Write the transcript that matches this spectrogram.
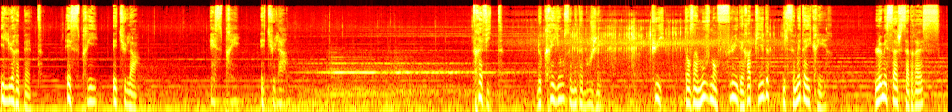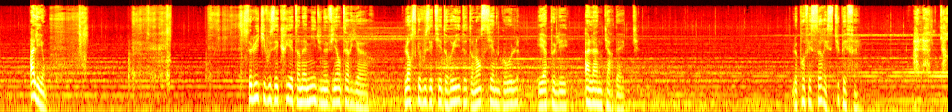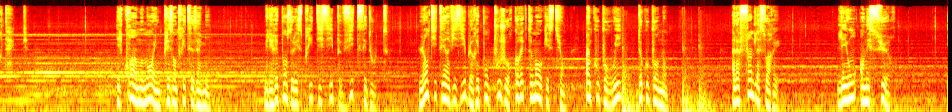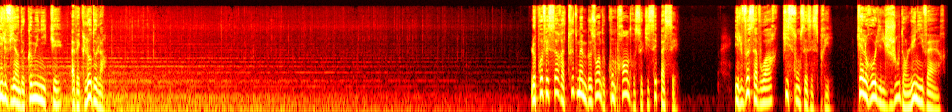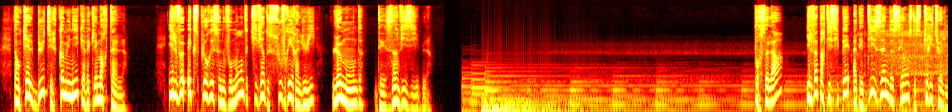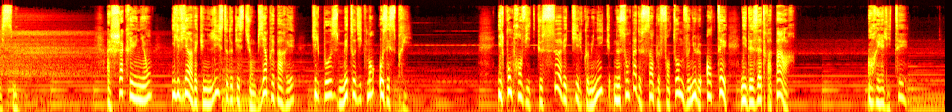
Ils lui répètent ⁇ Esprit, es-tu là? Esprit, es-tu là ?⁇ Très vite, le crayon se met à bouger. Puis, dans un mouvement fluide et rapide, il se met à écrire. Le message s'adresse à Léon. Celui qui vous écrit est un ami d'une vie antérieure, lorsque vous étiez druide dans l'ancienne Gaule et appelé Alan Kardec. Le professeur est stupéfait. Alan Kardec. Il croit un moment à une plaisanterie de ses amis. Mais les réponses de l'esprit dissipent vite ses doutes. L'entité invisible répond toujours correctement aux questions. Un coup pour oui, deux coups pour non. À la fin de la soirée, Léon en est sûr. Il vient de communiquer avec l'au-delà. Le professeur a tout de même besoin de comprendre ce qui s'est passé. Il veut savoir qui sont ces esprits, quel rôle ils jouent dans l'univers, dans quel but ils communiquent avec les mortels. Il veut explorer ce nouveau monde qui vient de s'ouvrir à lui, le monde des invisibles. Pour cela, il va participer à des dizaines de séances de spiritualisme. À chaque réunion, il vient avec une liste de questions bien préparées qu'il pose méthodiquement aux esprits. Il comprend vite que ceux avec qui il communique ne sont pas de simples fantômes venus le hanter, ni des êtres à part. En réalité,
